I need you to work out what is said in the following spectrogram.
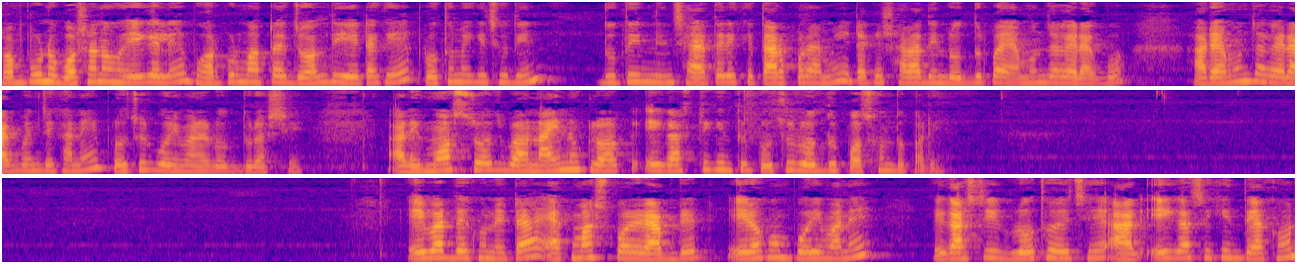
সম্পূর্ণ বসানো হয়ে গেলে ভরপুর মাত্রায় জল দিয়ে এটাকে প্রথমে কিছুদিন দু তিন দিন ছায়াতে রেখে তারপরে আমি এটাকে সারাদিন রোদ্দুর পায় এমন জায়গায় রাখব আর এমন জায়গায় রাখবেন যেখানে প্রচুর পরিমাণে রোদ্দুর আসে। আর এই মসরোজ বা নাইন ও ক্লক এই গাছটি কিন্তু প্রচুর রোদ্দুর পছন্দ করে। এবার দেখুন এটা এক মাস পরের আপডেট। এরকম পরিমাণে এই গাছটির গ্রোথ হয়েছে আর এই গাছে কিন্তু এখন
